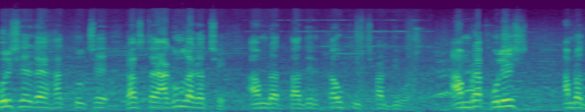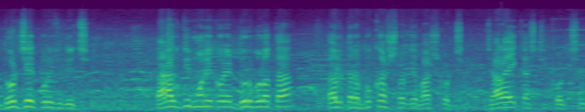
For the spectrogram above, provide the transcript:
পুলিশের গায়ে হাত তুলছে রাস্তায় আগুন লাগাচ্ছে আমরা তাদের কাউকে ছাড় দিব আমরা পুলিশ আমরা ধৈর্যের পরিচয় দিচ্ছি। তারা যদি মনে করে দুর্বলতা তাহলে তারা বুকার স্বর্গে বাস করছে। যারা এই কাজটি করছেন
